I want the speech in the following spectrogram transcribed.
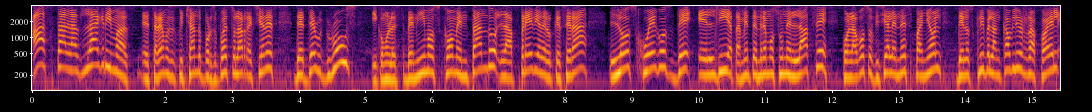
hasta las lágrimas. Estaremos escuchando, por supuesto, las reacciones de Derrick Rose y como les venimos comentando, la previa de lo que será los juegos del el día. También tendremos un enlace con la voz oficial en español de los Cleveland Cavaliers, Rafael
